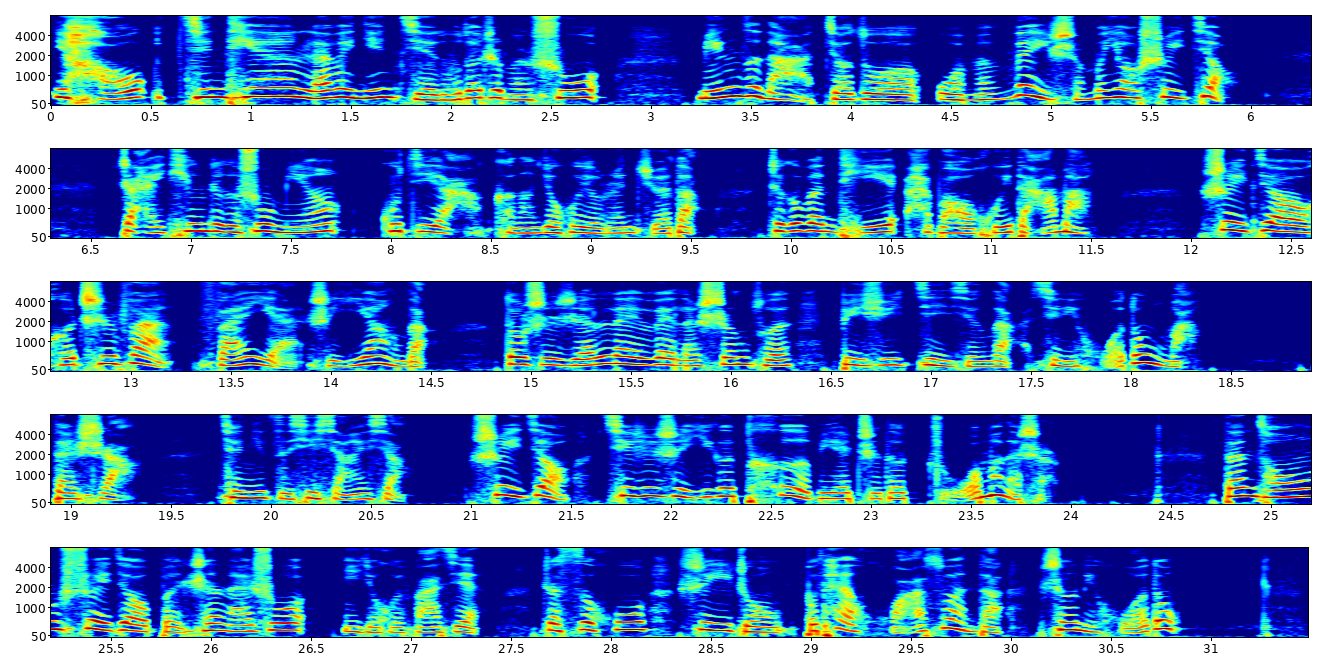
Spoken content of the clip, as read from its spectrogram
你好，今天来为您解读的这本书，名字呢叫做《我们为什么要睡觉》。乍一听这个书名，估计啊，可能就会有人觉得这个问题还不好回答嘛。睡觉和吃饭、繁衍是一样的，都是人类为了生存必须进行的心理活动嘛。但是啊，请你仔细想一想，睡觉其实是一个特别值得琢磨的事儿。单从睡觉本身来说，你就会发现，这似乎是一种不太划算的生理活动。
